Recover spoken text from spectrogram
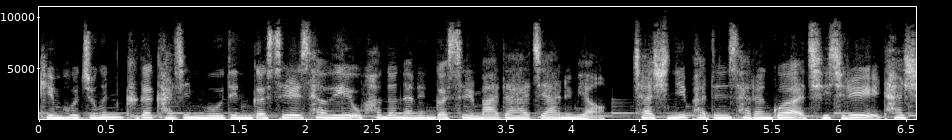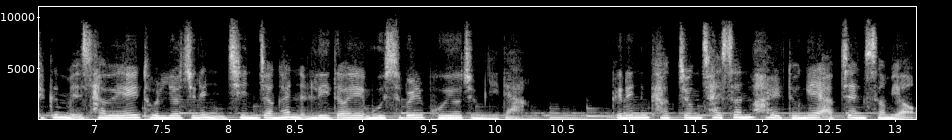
김호중은 그가 가진 모든 것을 사회에 환원하는 것을 마다하지 않으며 자신이 받은 사랑과 지지를 다시금 사회에 돌려주는 진정한 리더의 모습을 보여줍니다. 그는 각종 자선 활동에 앞장서며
